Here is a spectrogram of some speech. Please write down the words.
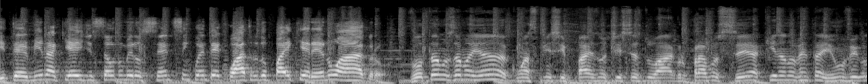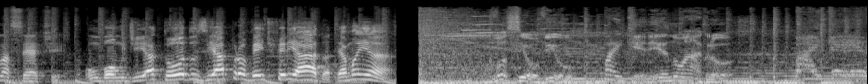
E termina aqui a edição número 154 do Pai Querendo Agro. Voltamos amanhã com as principais notícias do agro para você aqui na 91,7. Um bom dia a todos e aproveite o feriado. Até amanhã. Você ouviu Pai Querendo Agro. Pai Querer.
